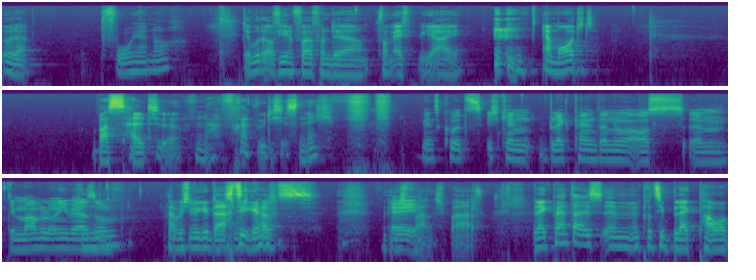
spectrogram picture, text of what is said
Oder vorher noch. Der wurde auf jeden Fall von der, vom FBI ermordet. Was halt äh, na, fragwürdig ist, nicht? Ganz kurz, ich kenne Black Panther nur aus ähm, dem Marvel-Universum. Habe ich mir gedacht, Digga. kurz- Nee, Ey. Spaß, Spaß. Black Panther ist ähm, im Prinzip Black Power,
